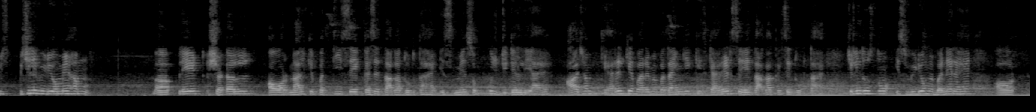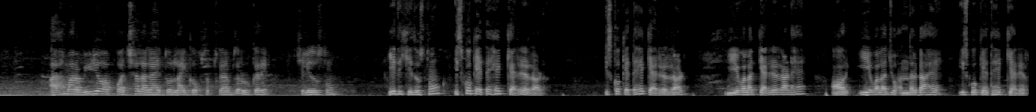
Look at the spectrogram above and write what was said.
पिछले वीडियो में हम प्लेट, शटल और नाल के पत्ती से कैसे तागा टूटता है इसमें सब कुछ डिटेल दिया है। आज हम कैरियर के बारे में बताएँगे कि कैरियर से तागा कैसे टूटता है। चलिए दोस्तों, इस वीडियो में बने रहें और हमारा वीडियो आपको अच्छा लगा है तो लाइक और सब्सक्राइब ज़रूर करें। चलिए दोस्तों, ये देखिए दोस्तों, इसको कहते हैं कैरियर राड। इसको कहते हैं कैरियर राड। ये वाला कैरियर राड है और ये वाला जो अंदर का है इसको कहते हैं कैरियर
